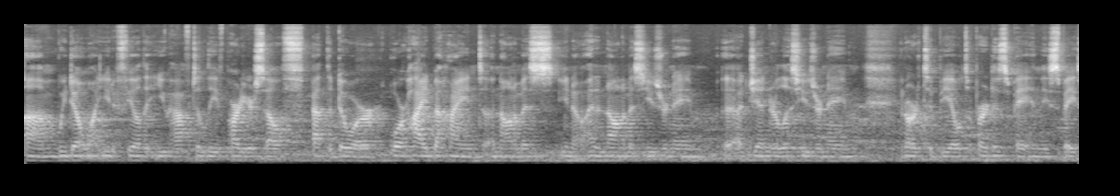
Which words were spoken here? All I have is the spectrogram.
Um, we don't want you to feel that you have to leave part of yourself at the door or hide behind anonymous, you know, an anonymous username, a genderless username, in order to be able to participate in these spaces.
